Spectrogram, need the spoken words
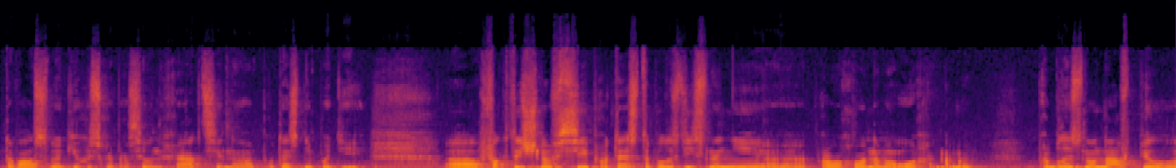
вдавалося до якихось репресивних реакцій на протестні події. Е, Фактично всі протести були здійснені правоохоронними органами. Приблизно навпіл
